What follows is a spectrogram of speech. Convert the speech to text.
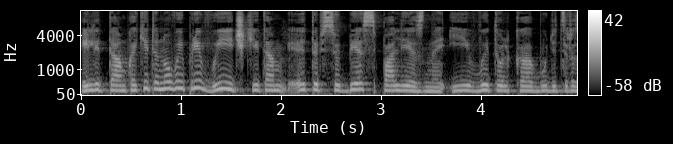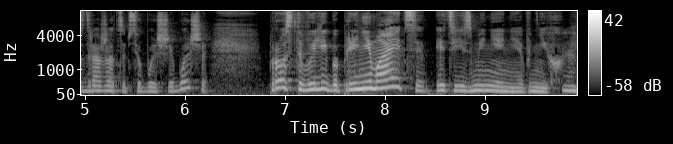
или там какие-то новые привычки, там это все бесполезно, и вы только будете раздражаться все больше и больше. Просто вы либо принимаете эти изменения в них, угу.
